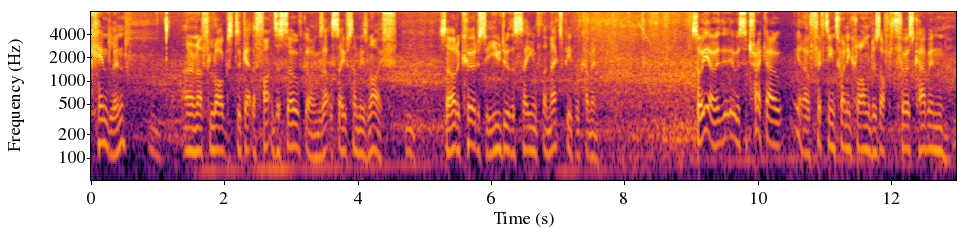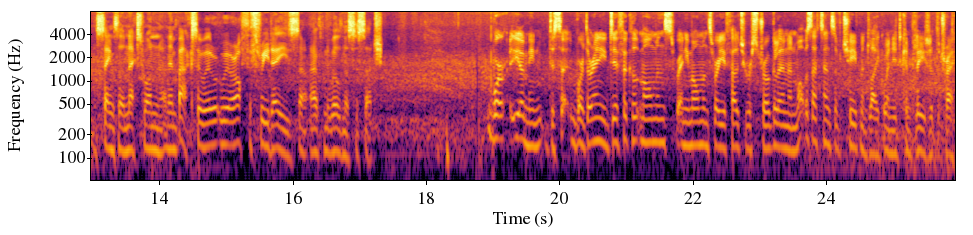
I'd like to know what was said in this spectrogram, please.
kindling mm. and enough logs to get the, fi- the stove going, because that'll save somebody's life. Mm. So, out of courtesy, you do the same for the next people coming. So, yeah, it, it, was a trek out, you know, 15, 20 kilometres off to the first cabin, same to the next one, and then back. So, we were, we were off for three days out in the wilderness as such. Were I mean, were there any difficult moments, any moments where you felt you were struggling, and what was that sense of achievement like when you'd completed the trek?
